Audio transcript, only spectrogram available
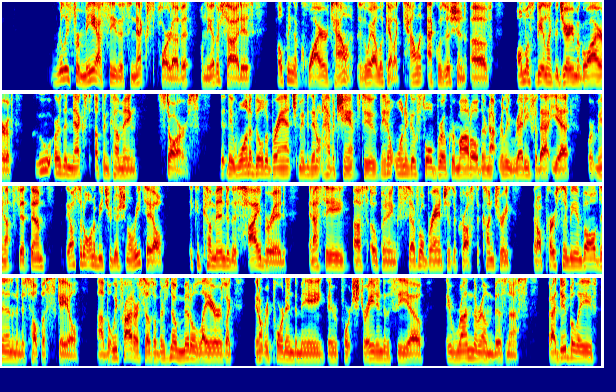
really for me, I see this next part of it on the other side is helping acquire talent, is the way I look at it, like talent acquisition of almost being like the Jerry Maguire of who are the next up and coming stars that they want to build a branch. Maybe they don't have a chance to. They don't want to go full broker model. They're not really ready for that yet, or it may not fit them. But they also don't want to be traditional retail. They could come into this hybrid. And I see us opening several branches across the country that I'll personally be involved in and then just help us scale. Uh, but we pride ourselves on there's no middle layers. Like they don't report into me, they report straight into the CEO. They run their own business. But I do believe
